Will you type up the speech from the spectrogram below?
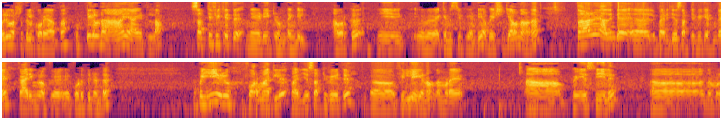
ഒരു വർഷത്തിൽ കുറയാത്ത കുട്ടികളുടെ ആയായിട്ടുള്ള സർട്ടിഫിക്കറ്റ് നേടിയിട്ടുണ്ടെങ്കിൽ അവർക്ക് ഈ വേക്കൻസിക്ക് വേണ്ടി അപേക്ഷിക്കാവുന്നതാണ്. താഴെ അതിന്റെ പരിചയ സർട്ടിഫിക്കറ്റിന്റെ കാര്യങ്ങളൊക്കെ കൊടുത്തിട്ടുണ്ട്. അപ്പൊ ഈ ഒരു ഫോർമാറ്റിൽ പരിചയ സർട്ടിഫിക്കറ്റ് ഫില്ല് ചെയ്യണം. നമ്മുടെ പി എസ് സിയിൽ നമ്മൾ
